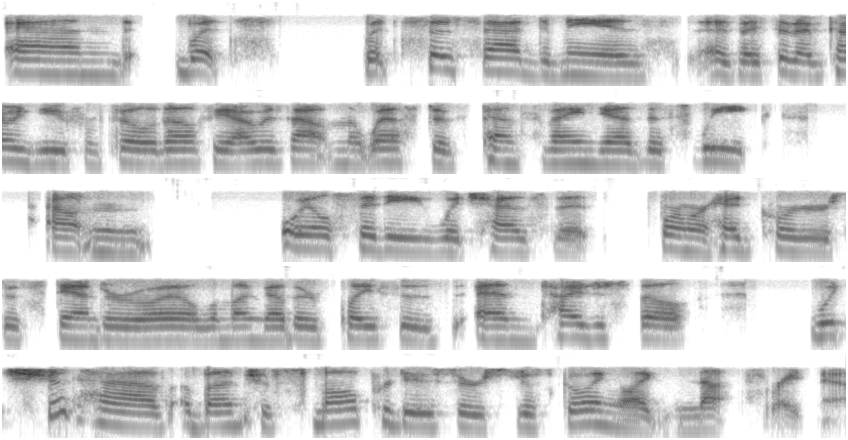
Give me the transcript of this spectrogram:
And what's what's so sad to me is, as I said, I'm coming to you from Philadelphia. I was out in the west of Pennsylvania this week, out in Oil City, which has the former headquarters of Standard Oil, among other places, and Titusville, which should have a bunch of small producers just going like nuts right now.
